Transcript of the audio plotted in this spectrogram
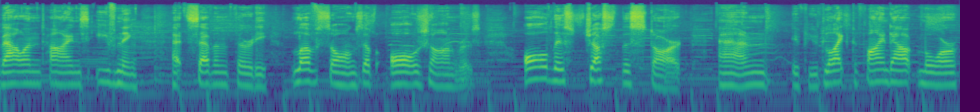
Valentine's evening at 7:30. Love songs of all genres. All this just the start. And if you'd like to find out more,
